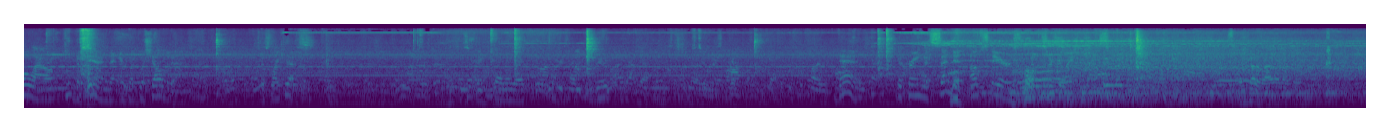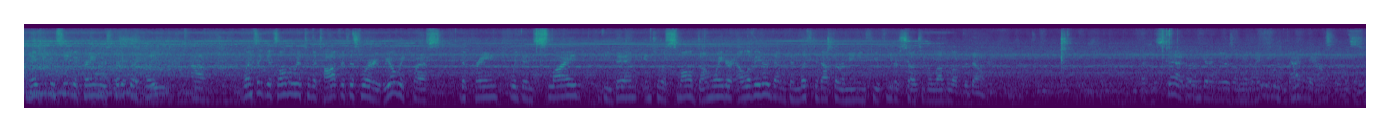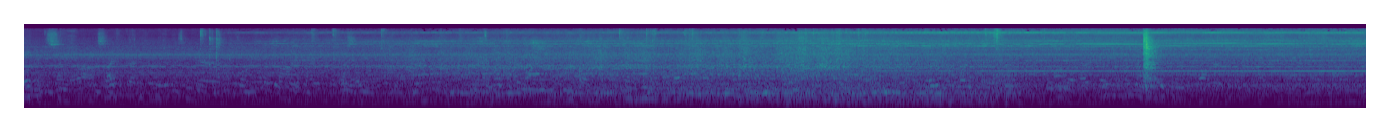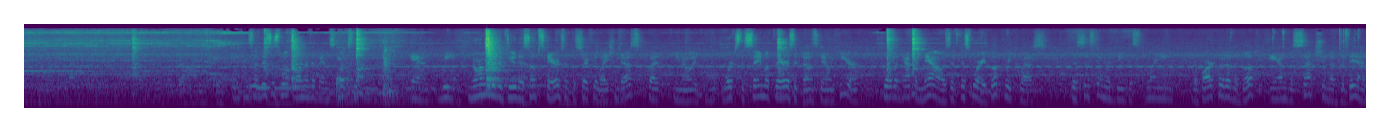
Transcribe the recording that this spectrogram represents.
out the bin that your book was shelved in. Just like this. Then the crane would send it upstairs to the circulation. And as you can see, the crane moves pretty quickly. Um, once it gets all the way to the top, if this were a real request, the crane would then slide the bin into a small dumbwaiter elevator that would then lift it up the remaining few feet or so to the level of the dome. But instead, what I'm going to do is I'm going to make it come back down so that we can look and see inside the crane. And so this is what one of the bins looks like. And we normally would do this upstairs at the circulation desk, but you know it works the same up there as it does down here. What would happen now is if this were a book request, the system would be displaying the barcode of the book and the section of the bin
